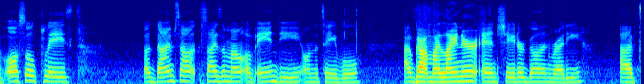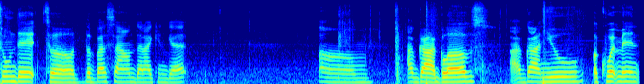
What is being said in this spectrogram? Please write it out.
I've also placed a dime size amount of A&D on the table. I've got my liner and shader gun ready. I've tuned it to the best sound that I can get. Um, I've got gloves. I've got new equipment.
